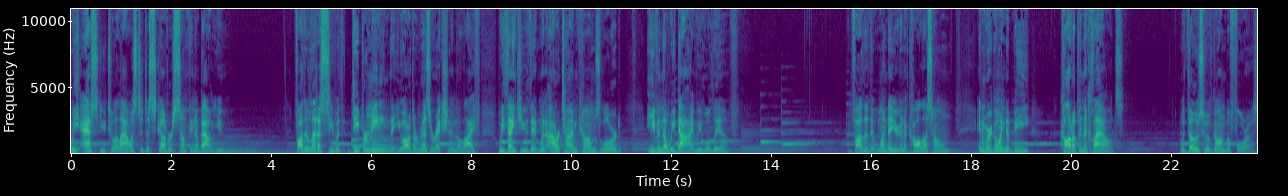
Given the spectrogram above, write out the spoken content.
We ask you to allow us to discover something about you Father, let us see with deeper meaning that you are the resurrection and the life. We thank you that when our time comes, Lord, even though we die, we will live. And Father, that one day you're going to call us home and we're going to be caught up in the clouds with those who have gone before us.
